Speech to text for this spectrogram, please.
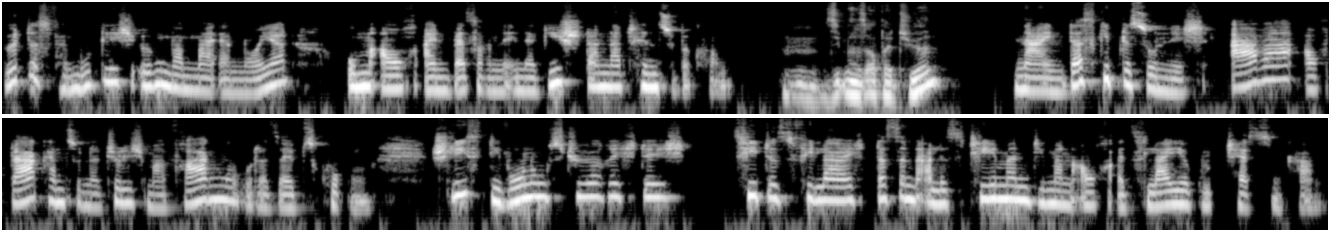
wird es vermutlich irgendwann mal erneuert, um auch einen besseren Energiestandard hinzubekommen. Hm, sieht man das auch bei Türen? Nein, das gibt es so nicht. Aber auch da kannst du natürlich mal fragen oder selbst gucken. Schließt die Wohnungstür richtig? Zieht es vielleicht? Das sind alles Themen, die man auch als Laie gut testen kann.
